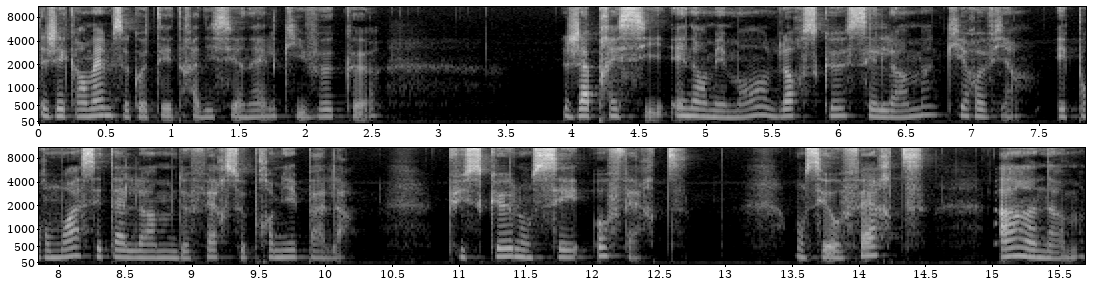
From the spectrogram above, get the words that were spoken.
j'ai quand même ce côté traditionnel qui veut que j'apprécie énormément lorsque c'est l'homme qui revient. Et pour moi, c'est à l'homme de faire ce premier pas-là puisque l'on s'est offerte. On s'est offerte à un homme.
